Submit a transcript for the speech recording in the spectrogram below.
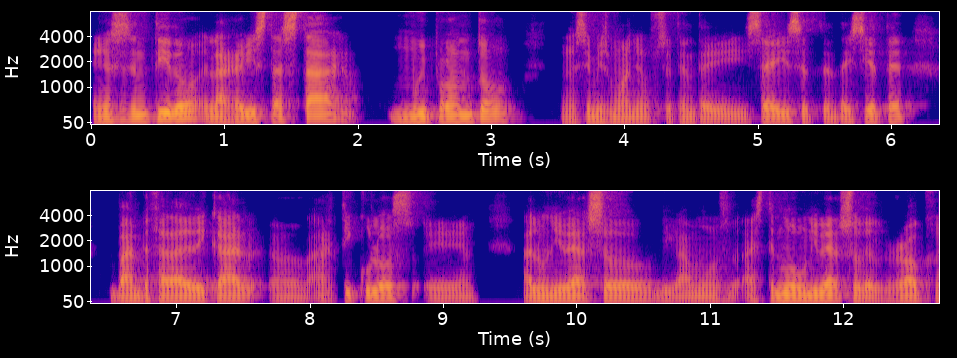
En ese sentido, la revista Star muy pronto, en ese mismo año 76, 77, va a empezar a dedicar uh, artículos eh, al universo, digamos, a este nuevo universo del rock,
